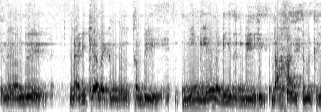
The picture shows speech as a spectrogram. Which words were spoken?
என்னை வந்து நடிக்க அழைக்கும்போது தம்பி நீங்களே நடிங்க தம்பி நான் எதுக்கு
